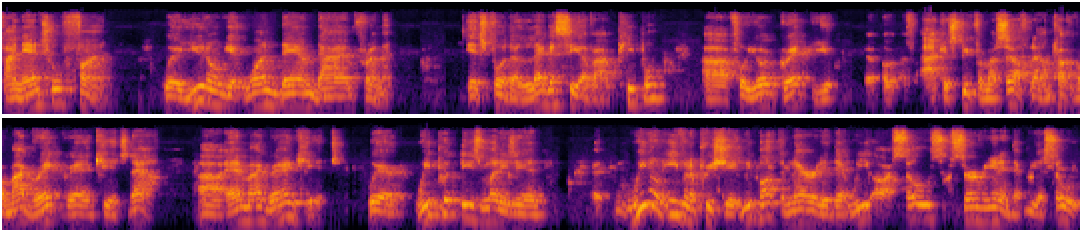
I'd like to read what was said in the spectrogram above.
financial fund where you don't get one damn dime from it. It's for the legacy of our people, uh, for your great. You, I can speak for myself now. I'm talking for my great grandkids now uh, and my grandkids, where we put these monies in. We don't even appreciate. We bought the narrative that we are so subservient and that we are so.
